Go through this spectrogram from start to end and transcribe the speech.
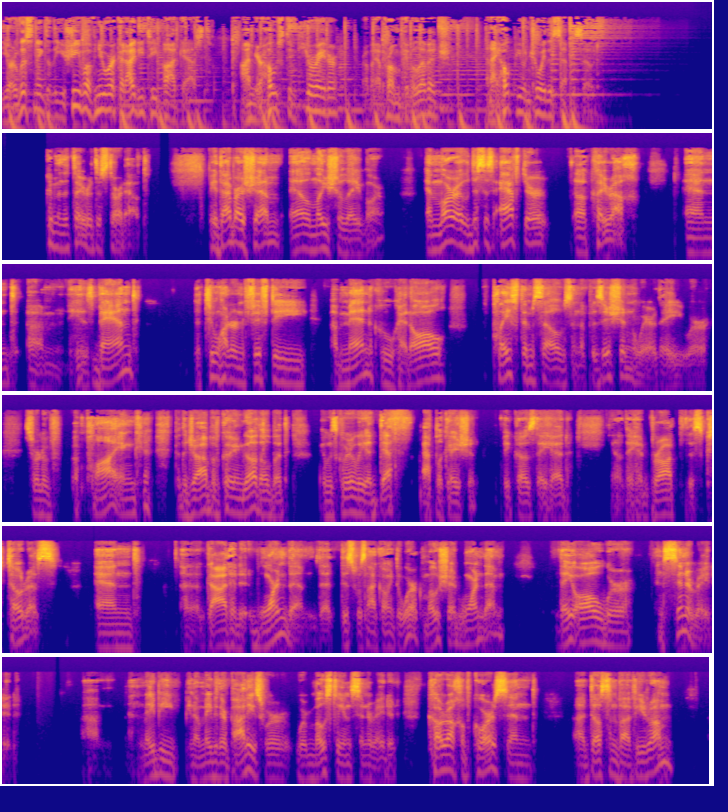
You're listening to the Yeshiva of Newark at IDT podcast. I'm your host and curator, Rabbi Abram Kibalevich, and I hope you enjoy this episode. Come in the Torah to start out. Hashem el Moshe. And more, this is after uh, Korach and um, his band, the 250 uh, men who had all placed themselves in a position where they were sort of applying for the job of Kohen Gadol, but it was clearly a death application because they had, you know, they had brought this Ketores and uh, God had warned them that this was not going to work. Moshe had warned them. They all were incinerated. Um, and maybe, you know, maybe their bodies were, were mostly incinerated. Korach, of course, and uh, Dosan Vaviram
